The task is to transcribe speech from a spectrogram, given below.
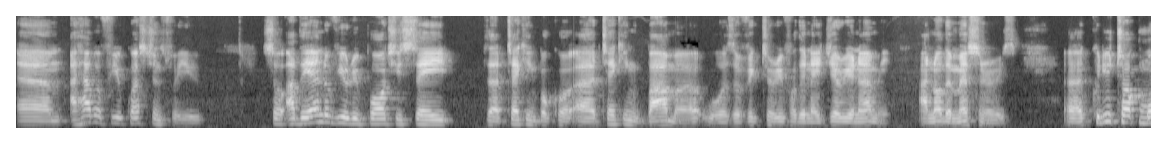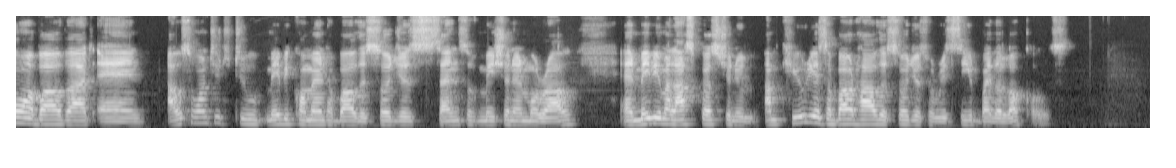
Um, I have a few questions for you. So, at the end of your report, you say that taking Boko, uh, taking Bama was a victory for the Nigerian army and not the mercenaries. Uh, could you talk more about that and I also want you to maybe comment about the soldiers' sense of mission and morale. And maybe my last question I'm curious about how the soldiers were received by the locals.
